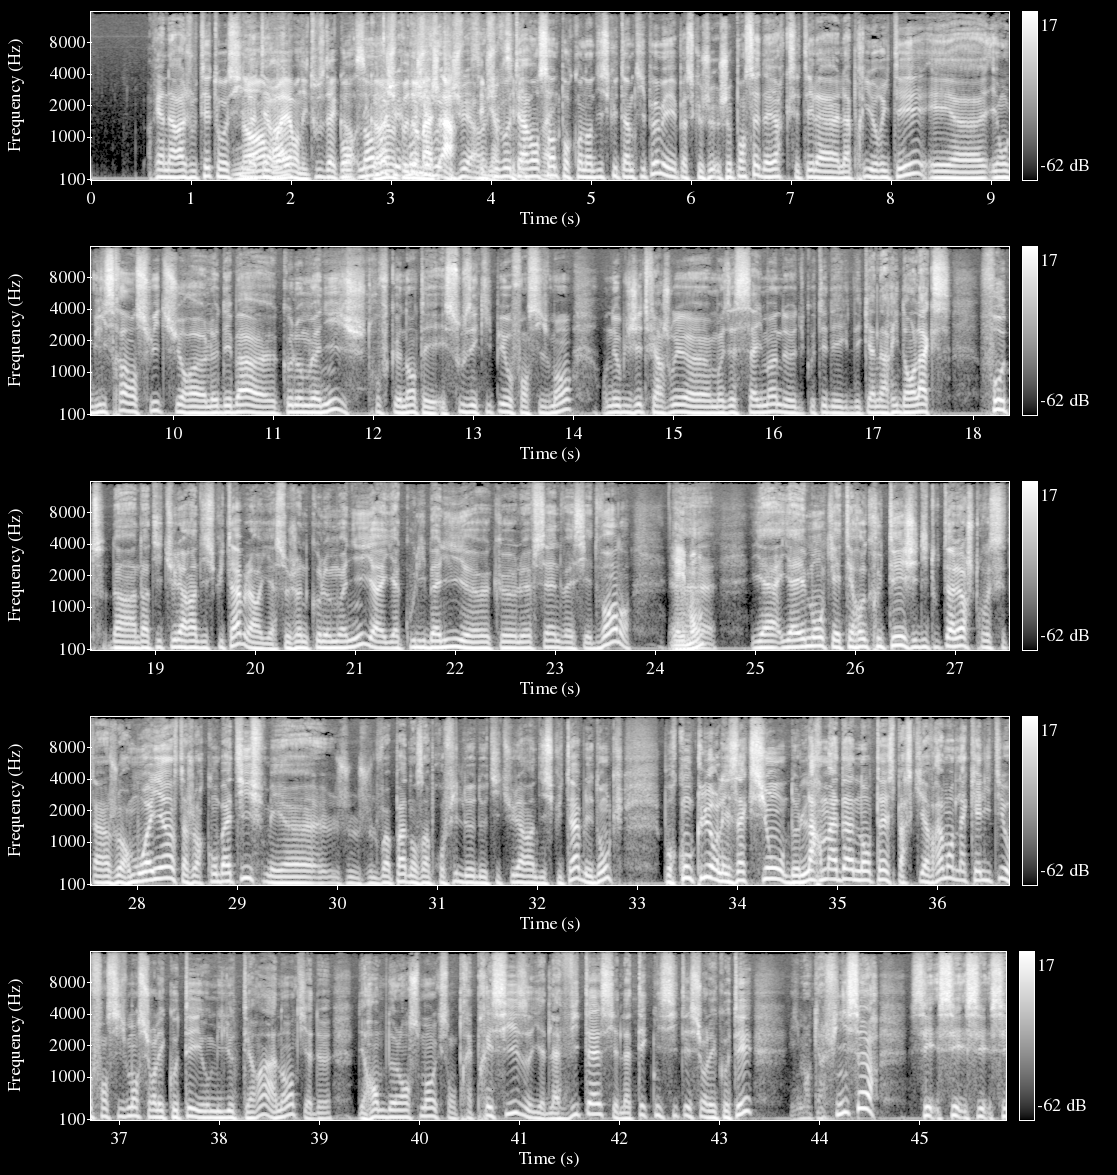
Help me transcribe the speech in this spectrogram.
Rien à rajouter, toi aussi, Non, latéral ouais, on est tous d'accord. Bon, c'est non, quand moi, même je, un peu moi, je dommage. vais- Ah, je vais, c'est je bien, vais voter bien, avant ouais. pour qu'on en discute un petit peu, mais parce que je, je pensais d'ailleurs que c'était la, la priorité et, euh, et on glissera ensuite sur euh, le débat euh, Colomani. Je trouve que Nantes est, est sous-équipé offensivement. On est obligé de faire jouer euh, Moses Simon euh, du côté des, des Canaries dans l'axe, faute d'un titulaire indiscutable. Alors il y a ce jeune Colomani, il y a, il y a Koulibaly que le FCN va essayer de vendre. Il y a Aymon Euh, il y a, y qui a été recruté. J'ai dit tout à l'heure, je trouvais que c'était un joueur moyen, c'est un joueur combatif, mais euh, je ne le vois pas dans un profil de, titulaire indiscutable. Et donc, pour conclure les actions de l'armada nantaise, parce qu'il y a vraiment de la qualité offensivement sur les côtés et au milieu de terrain à Nantes, il y a de- des rampes de lancement qui sont très précises, il y a de la vitesse, il y a de la technicité sur les côtés. Il manque un finisseur. C'est-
